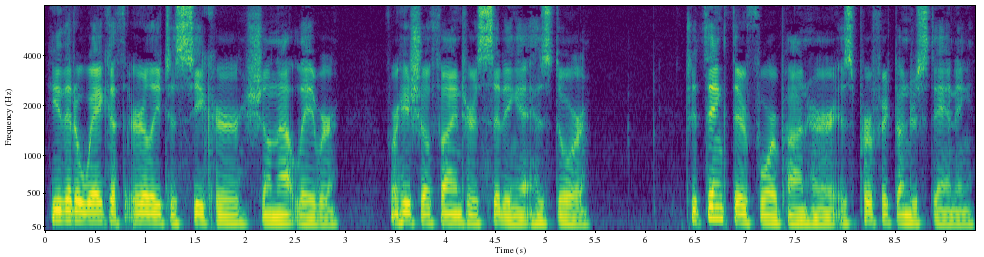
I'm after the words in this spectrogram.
He that awaketh early to seek her shall not labor, for he shall find her sitting at his door. To think therefore upon her is perfect understanding,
